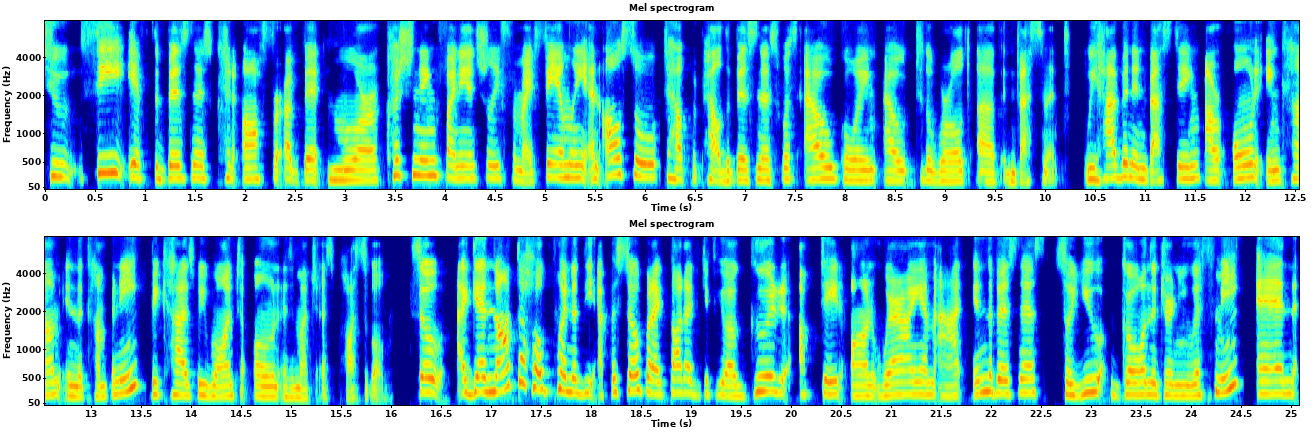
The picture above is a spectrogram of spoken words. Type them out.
to see if the business could offer a bit more cushioning financially for my family and also to help propel the business without going out to the world of investment. We have been investing our own income in the company because we want to own as much as possible. So, again, not the whole point of the episode, but I thought I'd give you a good update on where I am at in the business. So, you go on the journey with me. And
